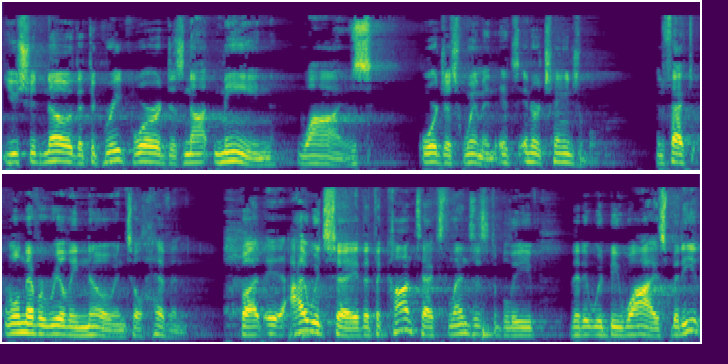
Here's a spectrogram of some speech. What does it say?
you should know that the Greek word does not mean wives or just women. It's interchangeable. In fact, we'll never really know until heaven. But I would say that the context lends us to believe that it would be wise, but it,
